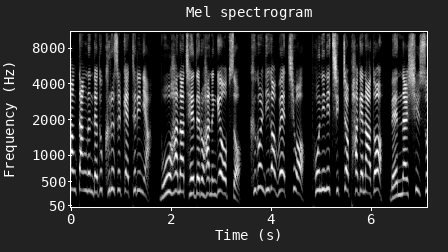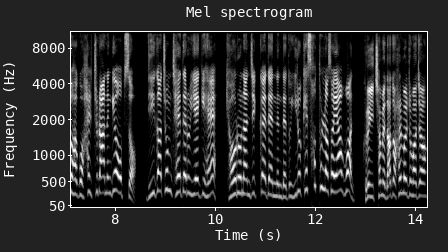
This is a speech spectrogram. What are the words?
상 닦는데도 그릇을 깨뜨리냐? 뭐 하나 제대로 하는 게 없어. 그걸 네가 왜 치워? 본인이 직접 하게 놔둬. 맨날 실수하고 할 줄 아는 게 없어. 네가 좀 제대로 얘기해. 결혼한 지 꽤 됐는데도 이렇게 서툴러서야 원. 그래 이참에 나도 할 말 좀 하자.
